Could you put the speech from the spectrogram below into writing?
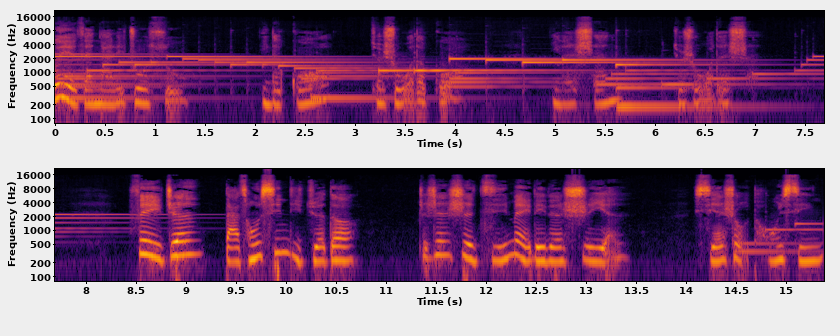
我也在那里住宿。你的国就是我的国。你的神就是我的神。费真打从心底觉得，这真是极美丽的誓言，携手同行，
